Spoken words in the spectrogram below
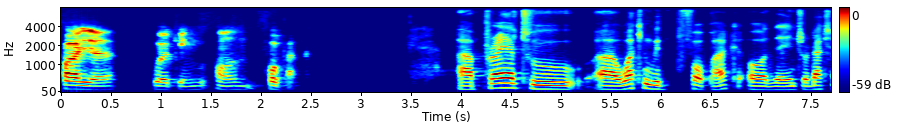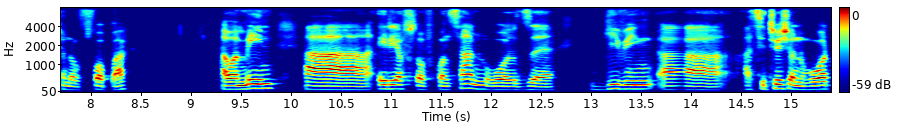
prior working on FOPAC? Uh, prior to uh, working with FOPAC or the introduction of FOPAC, our main uh, areas of concern was uh, giving uh, a situation what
